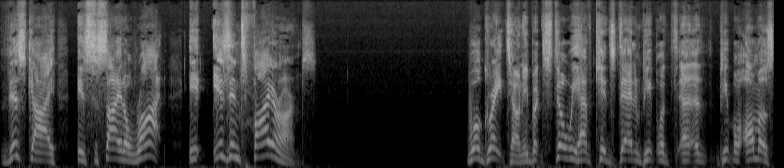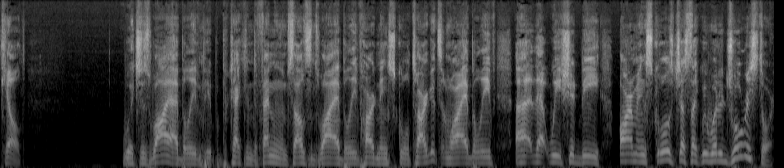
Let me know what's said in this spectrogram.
this guy is societal rot. It isn't firearms. Well, great, Tony, but still we have kids dead and people uh, people almost killed. Which is why I believe in people protecting and defending themselves, and why I believe hardening school targets, and why I believe uh, that we should be arming schools just like we would a jewelry store.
